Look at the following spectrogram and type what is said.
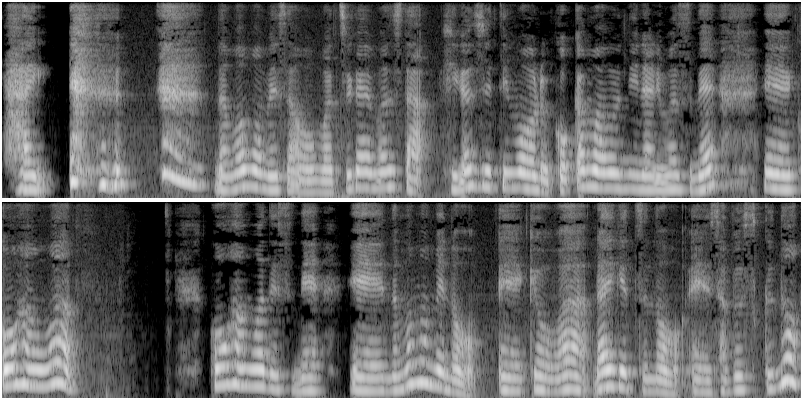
はい。生豆さんを間違えました。東ティモール、コカマウになりますね。え後半は、後半はですね、えー、生豆の、えー、今日は来月の、えー、サブスクの、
